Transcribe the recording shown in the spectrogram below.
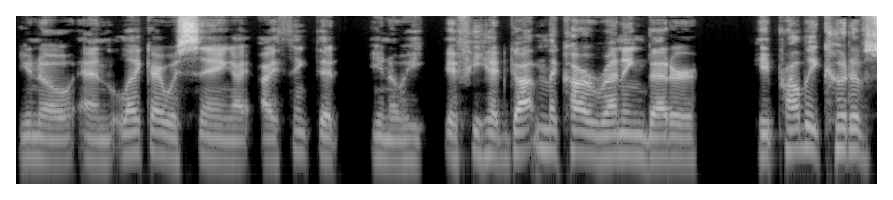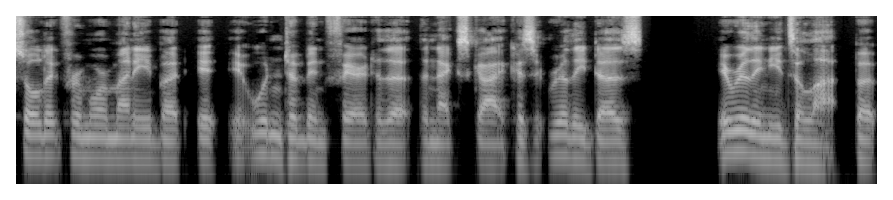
you know, and like I was saying, I, I think that you know he if he had gotten the car running better, he probably could have sold it for more money, but it, it wouldn't have been fair to the the next guy because it really does it really needs a lot. But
